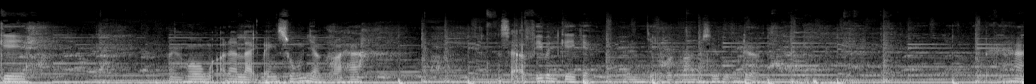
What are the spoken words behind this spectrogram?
kia. Hoàng hôn ở Đà Lạt đang xuống dần rồi ha. Nó sẽ ở phía bên kia kìa. Nên chạy vượt qua một xíu cũng được. Đã ha.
